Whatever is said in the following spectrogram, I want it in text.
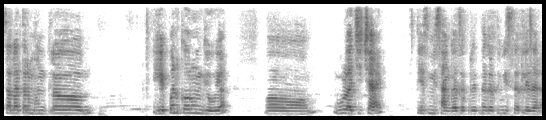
चला तर म्हटलं हे पण करून घेऊया गुळाची चाय. तेच मी सांगायचा प्रयत्न करते विसरले जरा.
